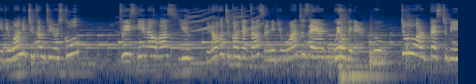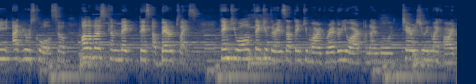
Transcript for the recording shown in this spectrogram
if you want me to come to your school, please email us. You, you know how to contact us, and if you want us there, we'll be there. We'll do our best to be at your school so all of us can make this a better place. Thank you all. Thank you, Teresa. Thank you, Mark, wherever you are, and I will cherish you in my heart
